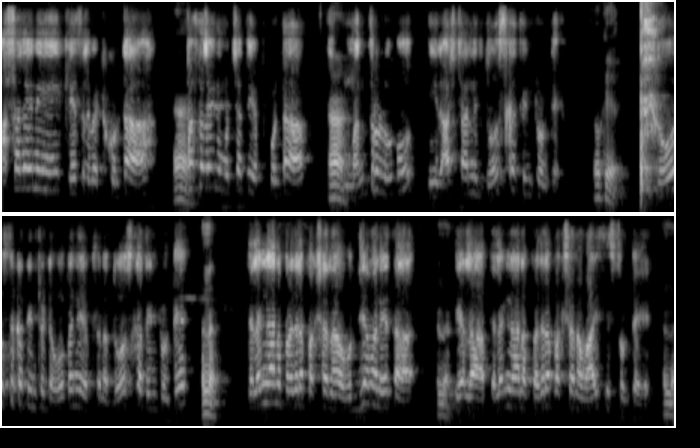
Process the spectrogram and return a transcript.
పసలేని కేసులు పెట్టుకుంటా ఆ, పసలేని ముచ్చట చెప్పుకుంటా మంత్రులు ఈ రాష్ట్రాన్ని దోసుక తింటుంటే ఓకే. దోసుక తింటుంటే ఓపెన్గా చెప్తున్నా దోసుక తింటుంటే. తెలంగాణ ప్రజల పక్షాన ఉద్యమ నేత. ఇలా తెలంగాణ ప్రజల పక్షాన వాయిస్ ఇస్తుంటే అన్న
